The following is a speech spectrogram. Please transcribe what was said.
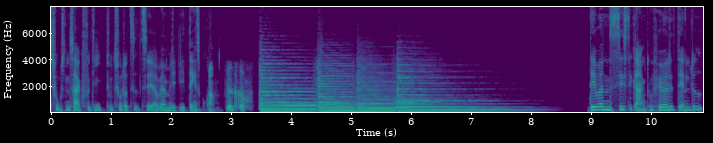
tusind tak, fordi du tog dig tid til at være med i dagens program. Velkommen. Det var den sidste gang, du hørte den lyd,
